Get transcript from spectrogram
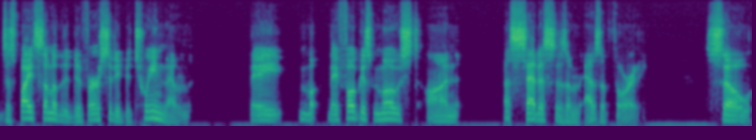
despite some of the diversity between them, they they focus most on asceticism as authority. So,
